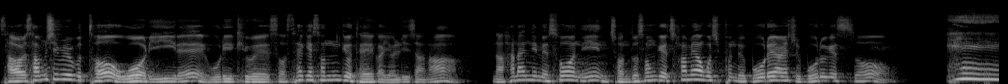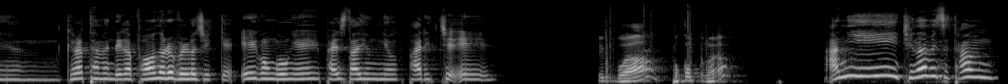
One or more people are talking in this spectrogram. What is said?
4월 30일부터 5월 2일에 우리 교회에서 세계 선교 대회가 열리잖아. 나 하나님의 소원인 전도 선교에 참여하고 싶은데 뭘 해야 할지 모르겠어. 흠, 그렇다면 내가 번호를 불러줄게. 1001-8466-8271. 이거 뭐야? 복권 번호야? 아니, 디나미스 다음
